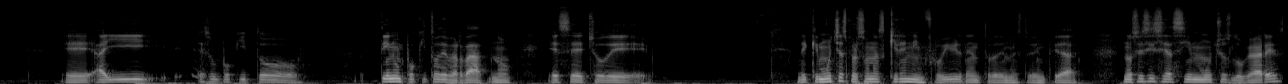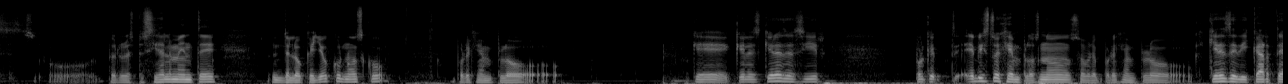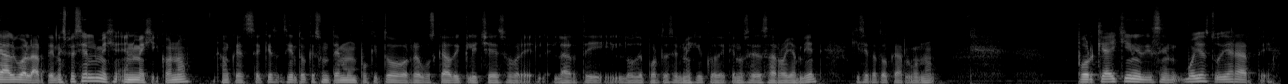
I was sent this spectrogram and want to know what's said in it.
Eh, ahí es un poquito tiene un poquito de verdad, ¿no? Ese hecho de de que muchas personas quieren influir dentro de nuestra identidad. No sé si sea así en muchos lugares, pero especialmente de lo que yo conozco, por ejemplo, que les quieres decir, porque he visto ejemplos, ¿no? Sobre, por ejemplo, que quieres dedicarte algo al arte, en especial en México, ¿no? aunque sé que siento que es un tema un poquito rebuscado y cliché sobre el, arte y los deportes en México de que no se desarrollan bien, quisiera tocarlo, ¿no? Porque hay quienes dicen, voy a estudiar arte,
